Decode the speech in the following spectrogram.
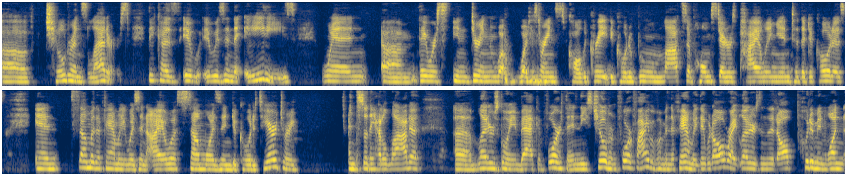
of children's letters because it, it was in the 80s when um, they were in during what what historians call the Great Dakota Boom. Lots of homesteaders piling into the Dakotas, and some of the family was in Iowa, some was in Dakota Territory, and so they had a lot of um, letters going back and forth. And these children, four or five of them in the family, they would all write letters and they'd all put them in one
